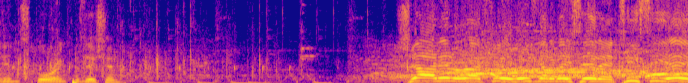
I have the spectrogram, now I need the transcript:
in scoring position. Shot into right field. Lou's got a base hit, and TCA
